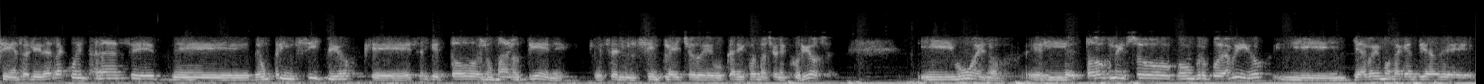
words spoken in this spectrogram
Sí, en realidad la cuenta nace de, de un principio que es el que todo el humano tiene, que es el simple hecho de buscar informaciones curiosas. Y bueno, el- todo comenzó con un grupo de amigos y ya vemos la cantidad de,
